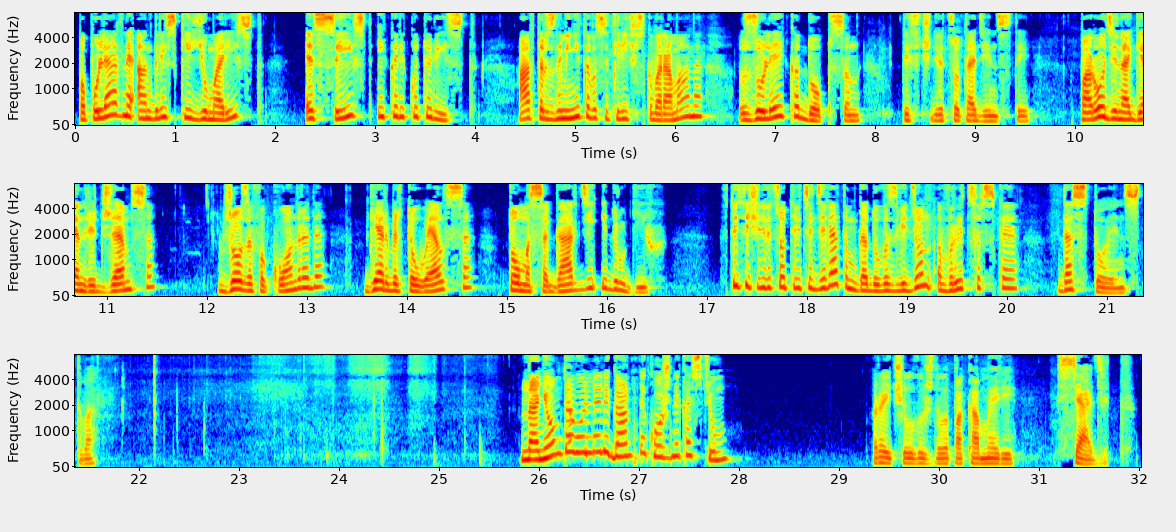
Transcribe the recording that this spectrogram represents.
Популярный английский юморист, эссеист и карикатурист, автор знаменитого сатирического романа «Зулейка Добсон» 1911 пародии на Генри Джемса, Джозефа Конрада, Герберта Уэллса, Томаса Гарди и других. В 1939 году возведен в рыцарское достоинство. На нем довольно элегантный кожаный костюм. Рэйчел выждала, пока Мэри сядет.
